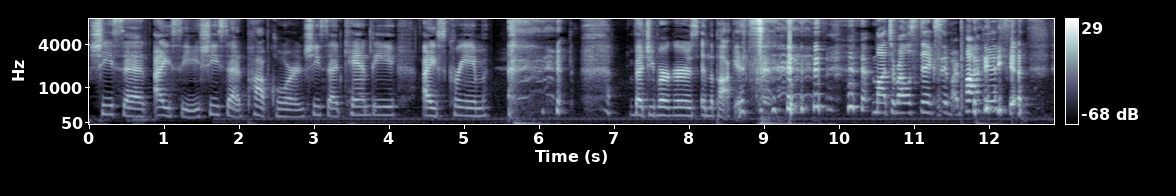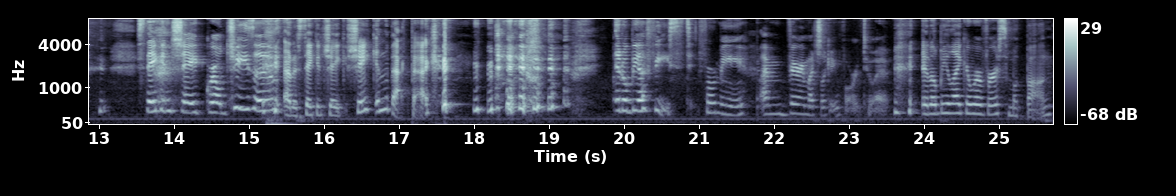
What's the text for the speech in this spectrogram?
She said icy. She said popcorn. She said candy, ice cream, veggie burgers in the pockets. Mozzarella sticks in my pockets. yes. Steak and shake, grilled cheeses. And a steak and shake shake in the backpack. It'll be a feast for me. I'm very much looking forward to it. It'll be like a reverse mukbang.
